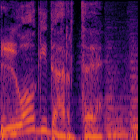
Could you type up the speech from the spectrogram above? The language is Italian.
Luoghi d'arte.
